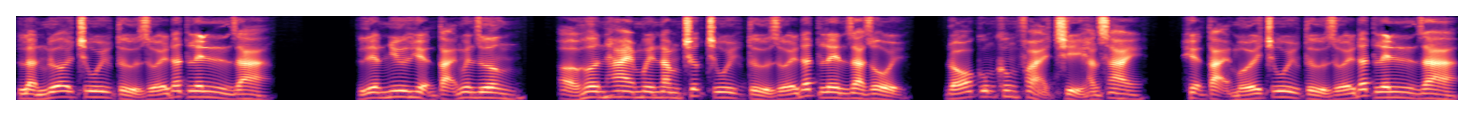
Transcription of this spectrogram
lần nữa chui từ dưới đất lên, lên ra. Liên như hiện tại Nguyên Dương, ở hơn 20 năm trước chui từ dưới đất lên ra rồi, đó cũng không phải chỉ hắn sai, hiện tại mới chui từ dưới đất lên, lên ra,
